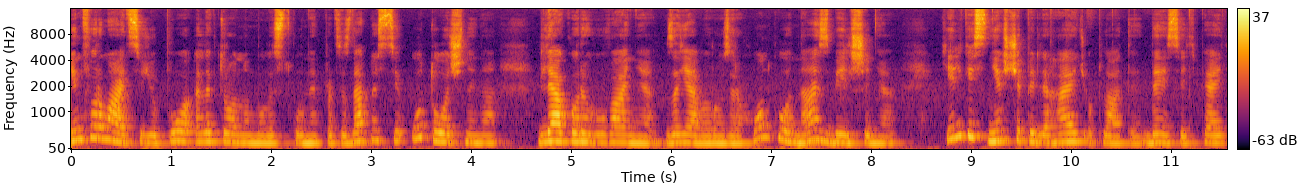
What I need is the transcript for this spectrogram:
Інформацію по електронному листку непрацездатності уточнена для коригування заяви розрахунку на збільшення. Кількість днів, що підлягають оплати 10, 5.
